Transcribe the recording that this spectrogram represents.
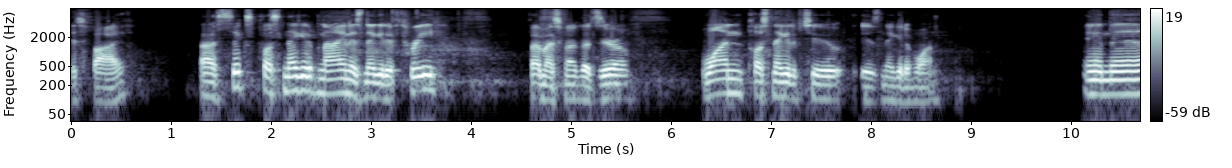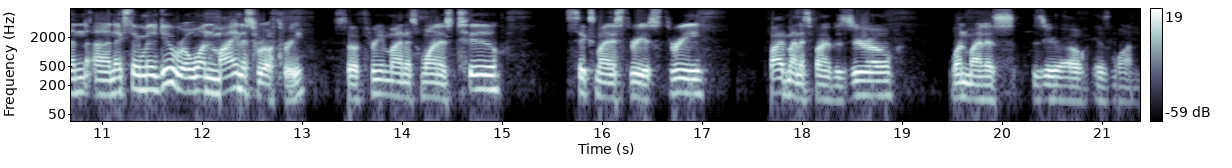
is 5. Uh, 6 plus negative 9 is negative 3. 5 minus 5, that's 0. 1 plus negative 2 is negative 1. And then uh, next thing I'm going to do, row 1 minus row 3. So 3 minus 1 is 2. 6 minus 3 is 3. 5 minus 5 is 0. 1 minus 0 is 1.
